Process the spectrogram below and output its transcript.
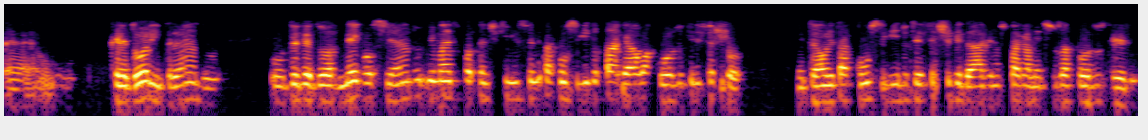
é, o credor entrando, o devedor negociando e, mais importante que isso, ele está conseguindo pagar o acordo que ele fechou. Então, ele está conseguindo ter efetividade nos pagamentos dos acordos dele.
